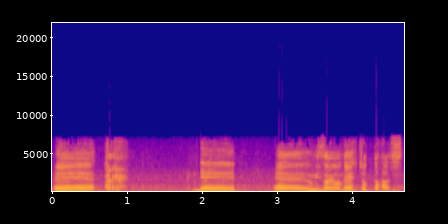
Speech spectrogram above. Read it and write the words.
えー、で、えー、海沿いをね、ちょっと走っ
